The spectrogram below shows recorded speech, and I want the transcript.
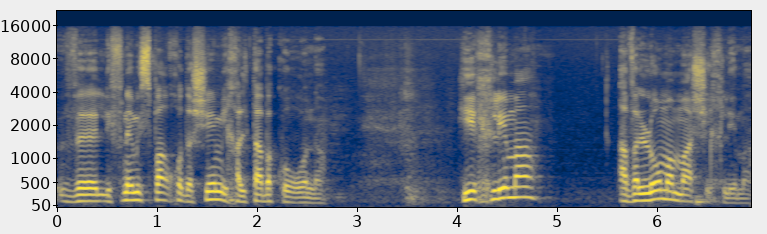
ולפני מספר חודשים היא חלתה בקורונה. היא החלימה, אבל לא ממש החלימה.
